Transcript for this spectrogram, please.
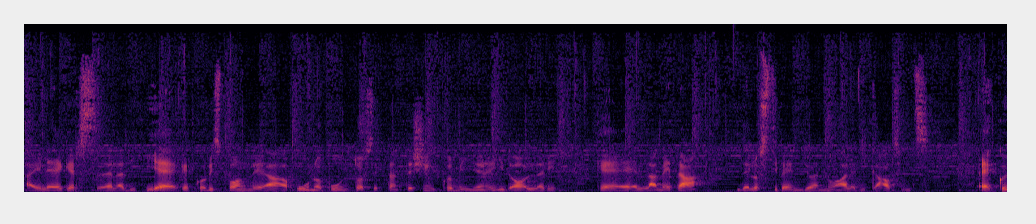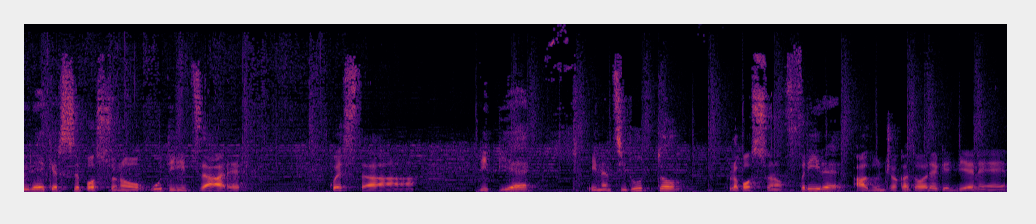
ai Lakers la DPE che corrisponde a 1.75 milioni di dollari che è la metà dello stipendio annuale di Cousins. Ecco, i Lakers possono utilizzare questa DPE innanzitutto lo possono offrire ad un giocatore che viene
